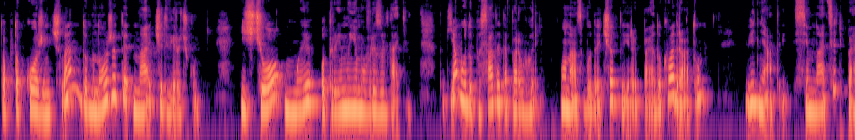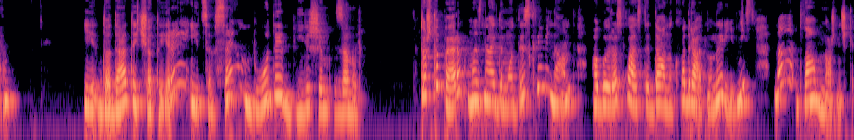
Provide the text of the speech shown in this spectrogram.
Тобто кожен член домножити на четвірочку. І що ми отримуємо в результаті? Так, я буду писати тепер вгорі. У нас буде 4p до квадрату, відняти 17p і додати 4, і це все буде більшим за 0. Тож тепер ми знайдемо дискримінант, аби розкласти дану квадратну нерівність на два множнички.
